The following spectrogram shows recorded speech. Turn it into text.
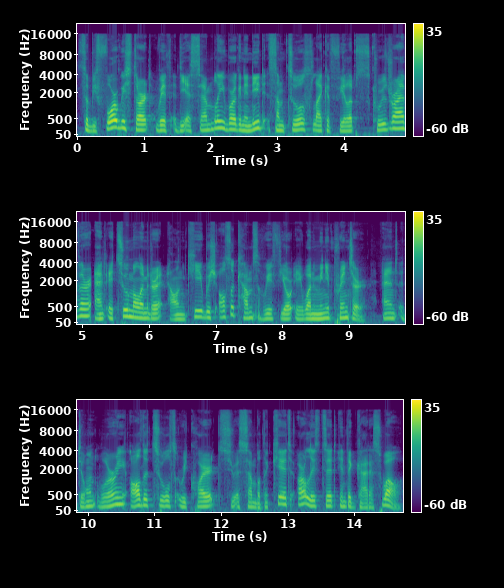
So before we start with the assembly, we're gonna need some tools like a Phillips screwdriver and a 2mm Allen key which also comes with your A1 Mini printer. And don't worry, all the tools required to assemble the kit are listed in the guide as well.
